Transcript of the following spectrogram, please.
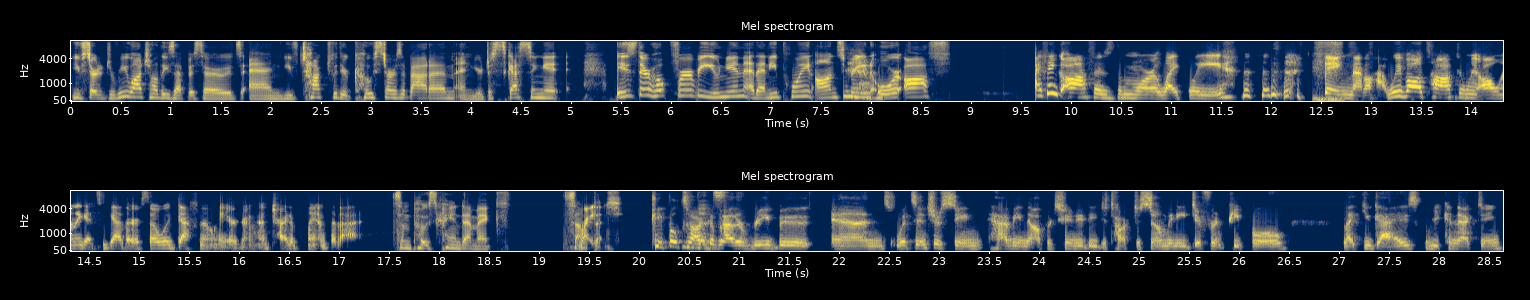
you've started to rewatch all these episodes and you've talked with your co-stars about them and you're discussing it, is there hope for a reunion at any point on screen yeah. or off? I think off is the more likely thing that'll happen. We've all talked and we all want to get together. So we definitely are going to try to plan for that. Some post pandemic something. Right. People talk That's... about a reboot. And what's interesting, having the opportunity to talk to so many different people like you guys reconnecting.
